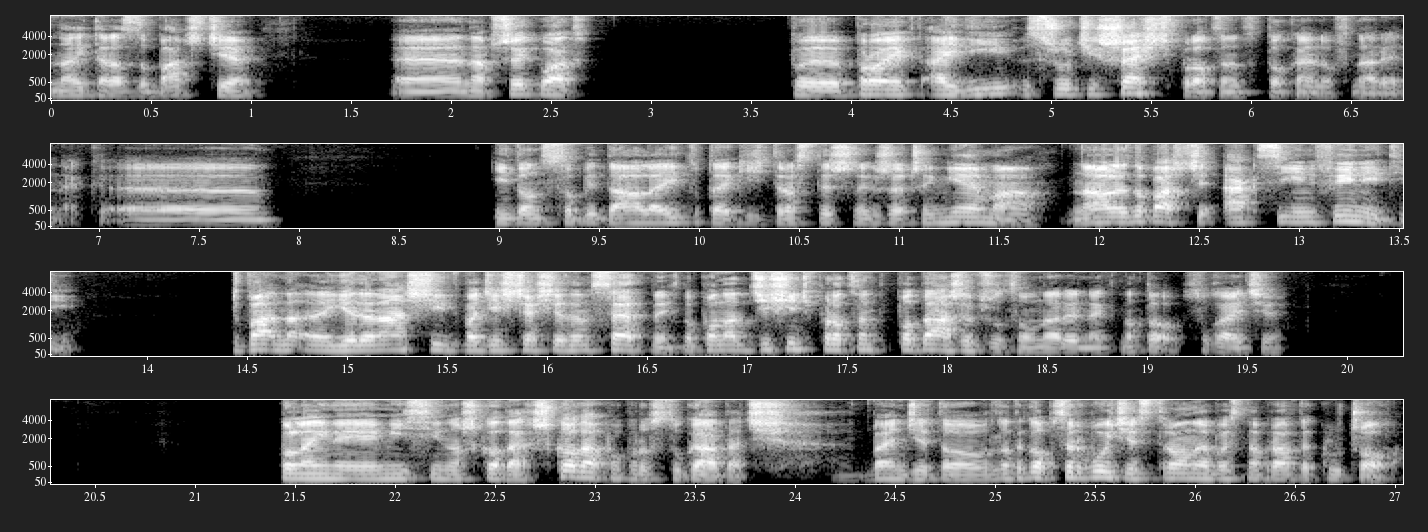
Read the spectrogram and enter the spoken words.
No i teraz zobaczcie, e, na przykład projekt ID zrzuci 6% tokenów na rynek. E, idąc sobie dalej, tutaj jakichś drastycznych rzeczy nie ma. No ale zobaczcie, Axie Infinity 11,27, no ponad 10% podaży wrzucą na rynek. No to słuchajcie, w kolejnej emisji, no szkoda, szkoda po prostu gadać. Będzie to, dlatego obserwujcie stronę, bo jest naprawdę kluczowa.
